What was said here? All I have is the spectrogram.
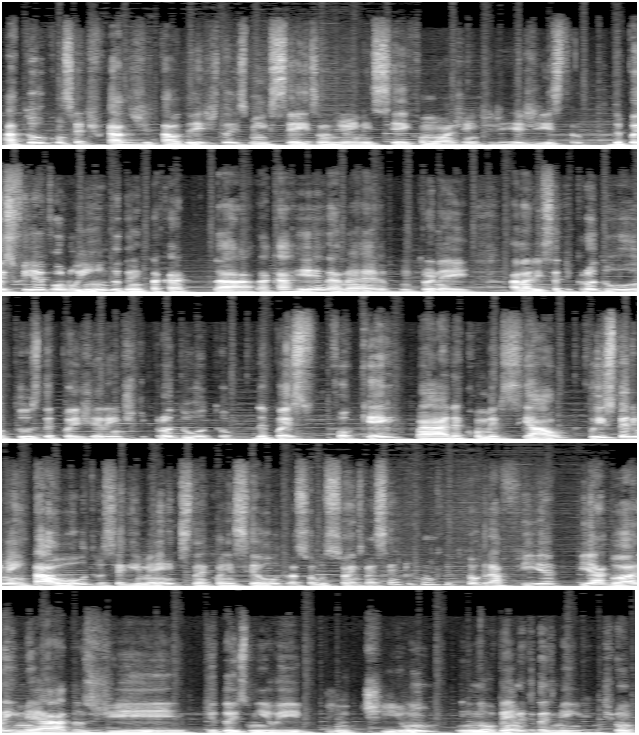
atuo com certificado digital desde 2006, onde eu iniciei como um agente de registro. Depois fui evoluindo dentro da, da, da carreira, né? me tornei analista de produtos, depois gerente de produto, depois foquei na área comercial, fui experimentar outros segmentos, né, conhecer outras soluções, mas sempre com criptografia. E agora, em meados de, de 2021, em novembro de 2021,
